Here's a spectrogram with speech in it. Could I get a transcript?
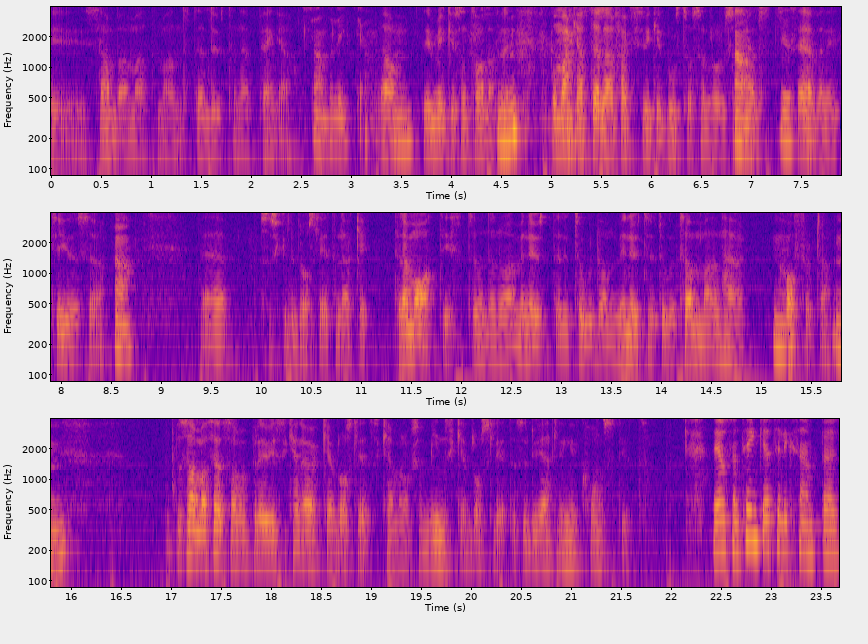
i samband med att man ställde ut den här pengar. Sannolikt ja. Ja, Mm. det är mycket som talar för Mm. det. Och man kan ställa den faktiskt i vilket bostadsområde som Ja, helst. Även i Tyresö. Ja. Eh, Så skulle brottsligheten öka dramatiskt under några minuter. Det tog de minuter det tog att tömma den här Mm. kofferten. Mm. På samma sätt som man på det viset kan öka brottsligheten så kan man också minska brottsligheten. Så det är egentligen inget konstigt. Nej, och sen tänker jag till exempel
